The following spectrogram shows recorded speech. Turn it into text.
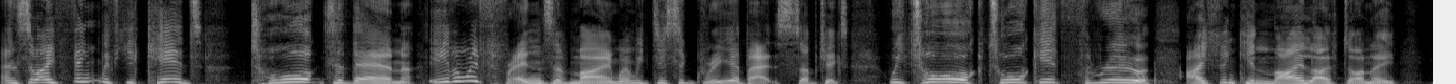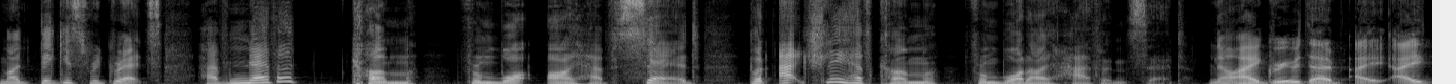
And so I think with your kids, Talk to them. Even with friends of mine, when we disagree about subjects, we talk, talk it through. I think in my life, Donny, my biggest regrets have never come from what I have said, but actually have come from what I haven't said. No, I agree with that. I, I,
